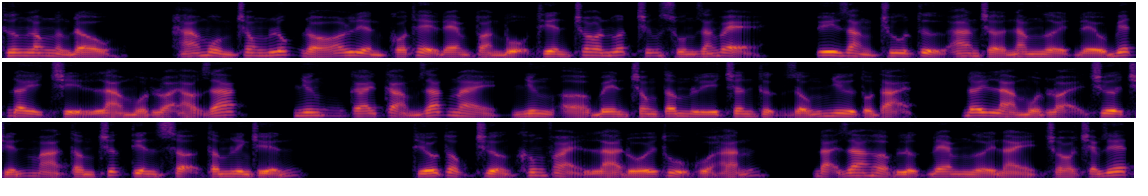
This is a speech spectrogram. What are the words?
Thương long ngẩng đầu há mồm trong lúc đó liền có thể đem toàn bộ thiên cho nuốt trứng xuống dáng vẻ. Tuy rằng chu tử an chờ năm người đều biết đây chỉ là một loại ảo giác, nhưng cái cảm giác này nhưng ở bên trong tâm lý chân thực giống như tồn tại. Đây là một loại chưa chiến mà tâm trước tiên sợ tâm linh chiến. Thiếu tộc trưởng không phải là đối thủ của hắn, đại gia hợp lực đem người này cho chém giết.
